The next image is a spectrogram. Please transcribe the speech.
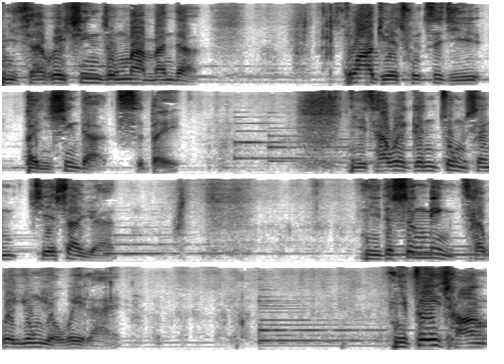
你才会心中慢慢的挖掘出自己本性的慈悲，你才会跟众生结善缘。你的生命才会拥有未来。你非常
